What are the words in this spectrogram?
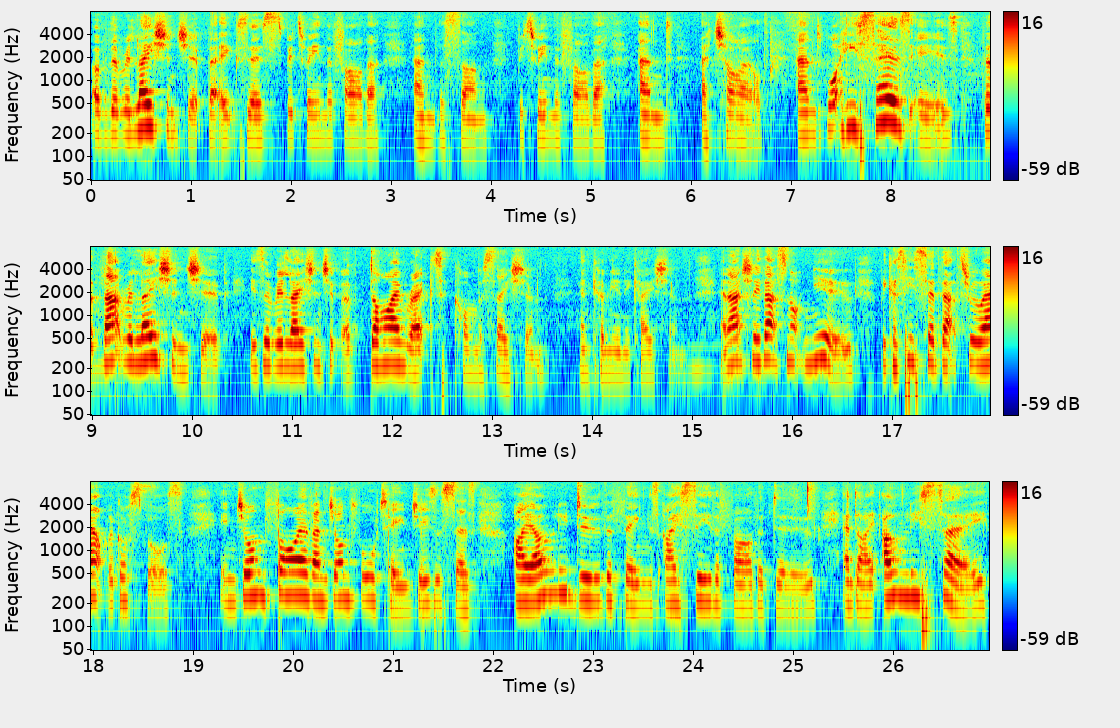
of the relationship that exists between the father and the son, between the father and a child. And what he says is that that relationship is a relationship of direct conversation and communication. Mm. And actually, that's not new because he said that throughout the Gospels. In John 5 and John 14, Jesus says, I only do the things I see the Father do, and I only say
